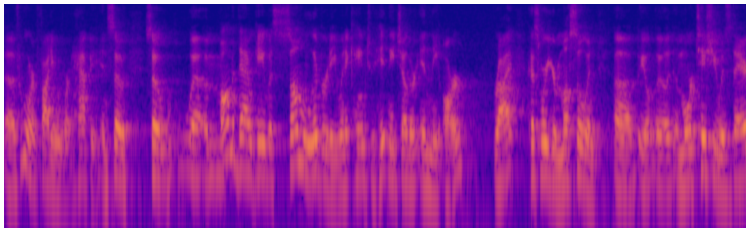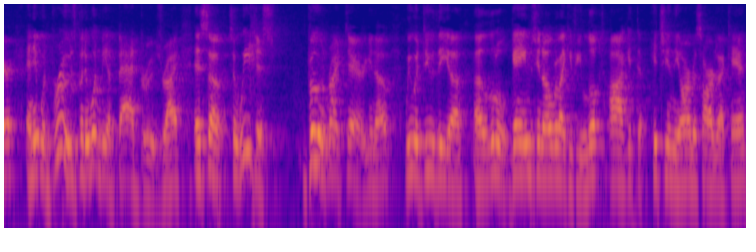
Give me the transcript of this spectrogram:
Uh, if we weren't fighting, we weren't happy. And so, so uh, mom and dad gave us some liberty when it came to hitting each other in the arm, right? Because where your muscle and uh, you know, uh, more tissue is there, and it would bruise, but it wouldn't be a bad bruise, right? And so, so we just boom, right there, you know. We would do the uh, uh, little games, you know, where like if you looked, ah, I get to hit you in the arm as hard as I can.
